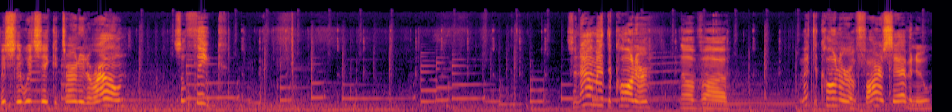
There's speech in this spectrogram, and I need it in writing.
wish they wish they could turn it around. So think. So now I'm at the corner of uh, I'm at the corner of Forest Avenue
